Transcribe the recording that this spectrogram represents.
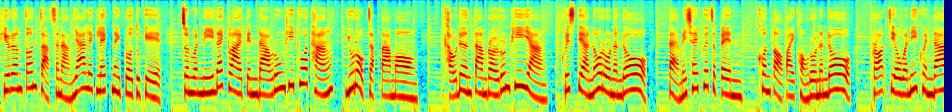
ที่เริ่มต้นจากสนามหญ้าเล็กๆ ในโปรตุเกสจนวันนี้ได้กลายเป็นดาวรุ่งที่ทั่วทั้ง ยุโรปจับตามอง เขาเดินตามรอยรุ่นพี่อย่างคริสเตียโนโรนัลโดแต่ไม่ใช่เพื่อจะเป็นคนต่อไปของโรนัลโดเพราะจิโอวานีเควนดา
